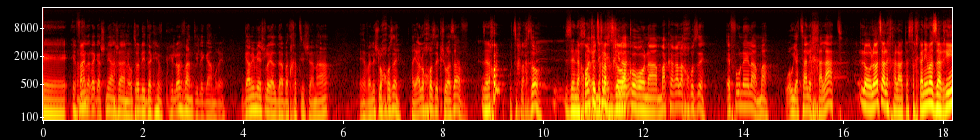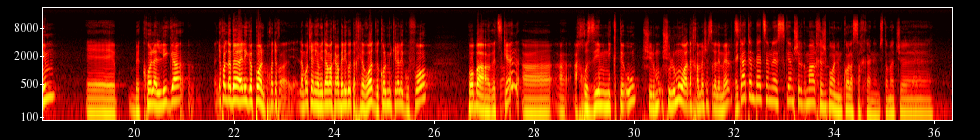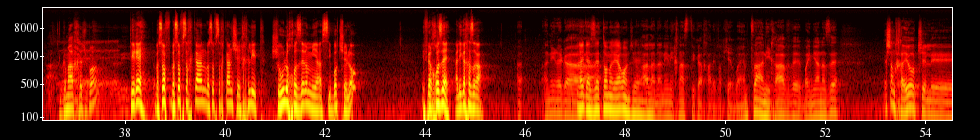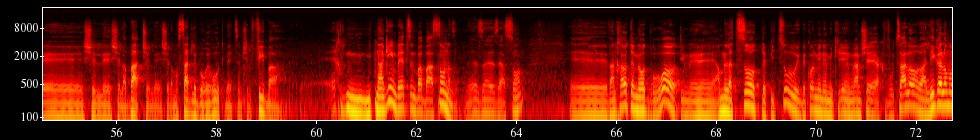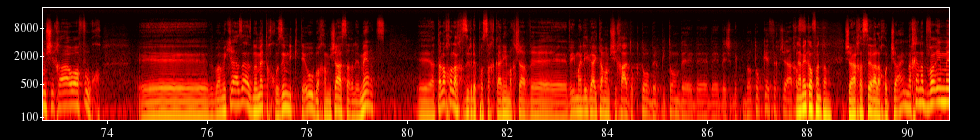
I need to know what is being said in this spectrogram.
הבנת... אבל רגע, שנייה, שנייה, אני רוצה להתעכב, כי לא הבנתי לגמרי. גם אם יש לו ילדה בת חצי שנה, אבל יש לו חוזה. היה לו חוזה כשהוא עזב. זה נכון, הוא צריך לחזור. זה נכון שהוא צריך הרי לחזור. התחילה הקורונה, מה קרה לחוזה? איפה הוא נעלם? מה? הוא יצא לחל"ת? לא, הוא לא יצא לחל"ת. השחקנים הזרים, אה, בכל הליגה, אני יכול לדבר על הליגה פה, אני פחות יכול, למרות שאני גם יודע מה קרה בליגות אחרות, וכל מקרה לגופו, פה בארץ, כן, החוזים נקטעו, שולמו, שולמו עד ה-15 למרץ. הגעתם בעצם להסכם של גמר חשבון עם כל השחקנים. זאת אומרת ש... גמר חשבון? תראה, בסוף, בסוף שחקן, בסוף שחקן שהחליט שהוא לא חוזר מהסיבות שלו, הפר חוזה, הליגה חזרה. אני רגע... רגע, זה תומר ירון. ש... אהלן, אני נכנסתי ככה לבקר באמצע, אני חייב אה, בעניין הזה. יש הנחיות של, אה, של, אה, של הבת, של, של המוסד לבוררות בעצם, של פיבה, איך מתנהגים בעצם באסון הזה. זה, זה, זה אסון. אה, וההנחיות הן מאוד ברורות, עם אה, המלצות לפיצוי בכל מיני מקרים, גם שהקבוצה לא, הליגה לא ממשיכה או הפוך. אה, ובמקרה הזה, אז באמת החוזים נקטעו ב-15 למרץ. אתה לא יכול להחזיר לפה שחקנים עכשיו, ואם הליגה הייתה ממשיכה עד אוקטובר, פתאום ב- ב- ב- באותו כסף שהיה חסר, למיקרופון, תומר. שהיה חסר על החודשיים, לכן הדברים...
